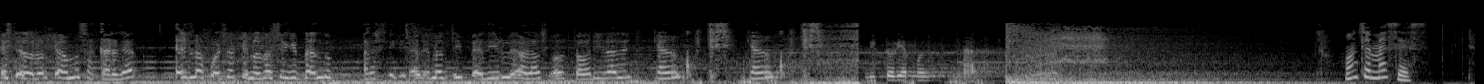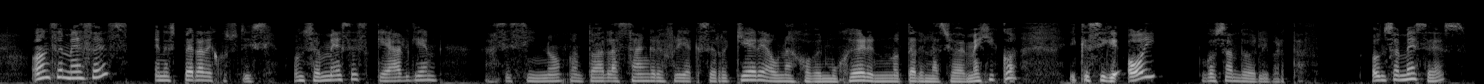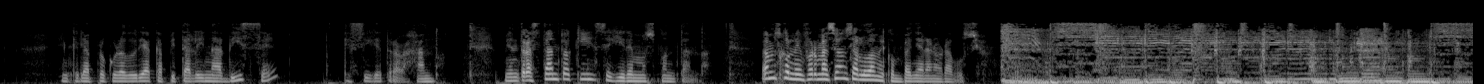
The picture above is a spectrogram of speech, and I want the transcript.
este dolor que vamos a cargar, es la fuerza que nos va a seguir dando para seguir adelante y pedirle a las autoridades que hagan justicia, que hagan justicia. Victoria, pues nada. 11 meses. 11 meses en espera de justicia. 11 meses que alguien asesinó con toda la sangre fría que se requiere a una joven mujer en un hotel en la Ciudad de México y que sigue hoy gozando de libertad. 11 meses en que la Procuraduría Capitalina dice que sigue trabajando. Mientras tanto, aquí seguiremos contando. Vamos con la información. Saludo a mi compañera Nora Bucio.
